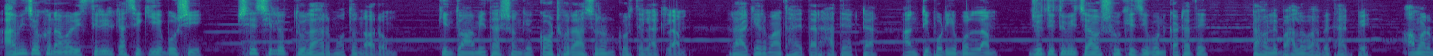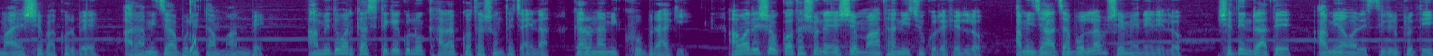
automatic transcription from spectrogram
আমি যখন আমার স্ত্রীর কাছে গিয়ে বসি, সে ছিল তুলার মতো নরম। কিন্তু আমি তার সঙ্গে কঠোর আচরণ করতে লাগলাম। রাগের মাথায় তার হাতে একটা আংটি পরিয়ে বললাম যদি তুমি চাও সুখে জীবন কাটাতে, তাহলে ভালোভাবে থাকবে। আমার মায়ের সেবা করবে, আর আমি যা বলি তা মানবে। আমি তোমার কাছ থেকে কোনো খারাপ কথা শুনতে চাই না, কারণ আমি খুব রাগী। আমার এসব কথা শুনে সে মাথা নিচু করে ফেলল। আমি যা যা বললাম সে মেনে নিল। সেদিন রাতে আমি আমার স্ত্রীর প্রতি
